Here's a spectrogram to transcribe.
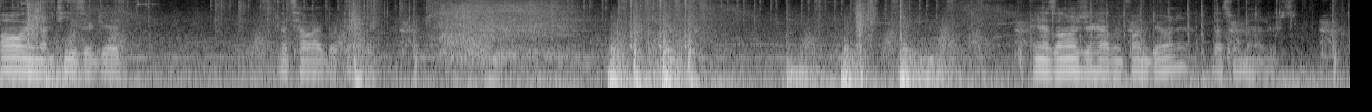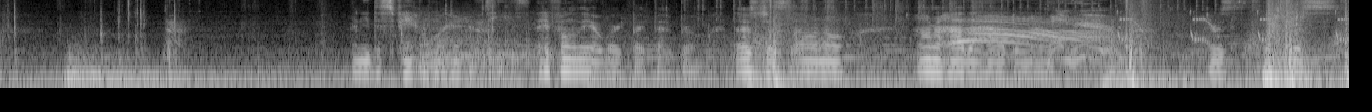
All NFTs are good. That's how I look at it. And as long as you're having fun doing it, that's what matters. I need to spam more NFTs. If only it worked like that, bro. That was just, I don't know. I don't know how that happened, man. It was just...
